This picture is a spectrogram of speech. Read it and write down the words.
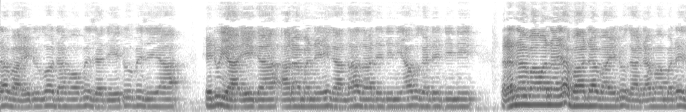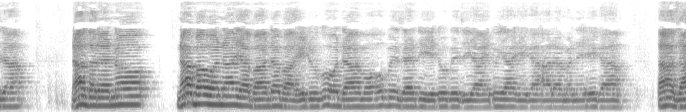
ဒဘာဟေတုကောဓမ္မောပစ္စတိတုပစ္စယဟေတုယဧကအာရမဏေဧကသာသာတေတိနိအဝိကတိတိနိတရဏဘာဝနာယဘာဒဘာဟေတုကဓမ္မပဋိစ္ဆာနာတရဏောနဘဝနာယဘာဒဗဟိတုကိုဓမ္မောဥပိစ္ဆတိဟိတုပိစိယဟိတုယဧကအာရမဏေဧကသာဇာ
